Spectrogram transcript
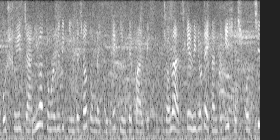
অবশ্যই জানিও। আর তোমরা যদি কিনতে চাও, তোমরা এখান থেকে কিনতে পারবে। চলো আজকের ভিডিওটা এখান থেকেই শেষ করছি।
